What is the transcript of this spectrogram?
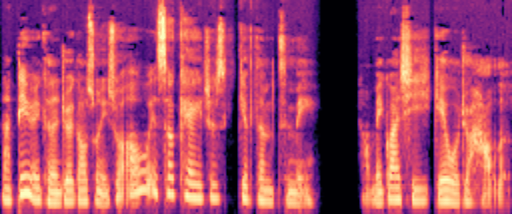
那店员可能就会告诉你说，Oh, it's okay, just give them to me。好，没关系，给我就好了。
